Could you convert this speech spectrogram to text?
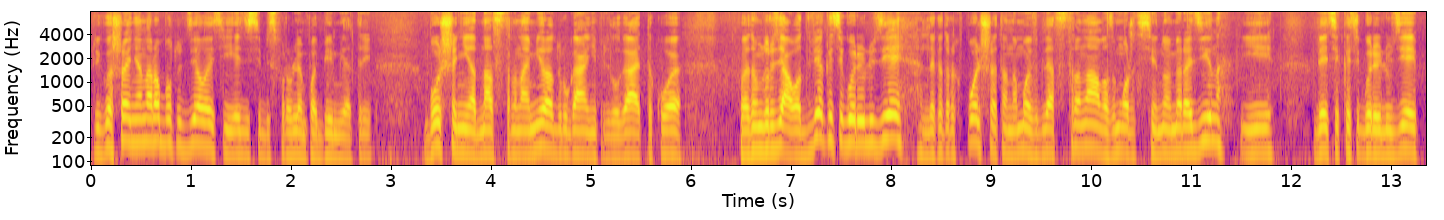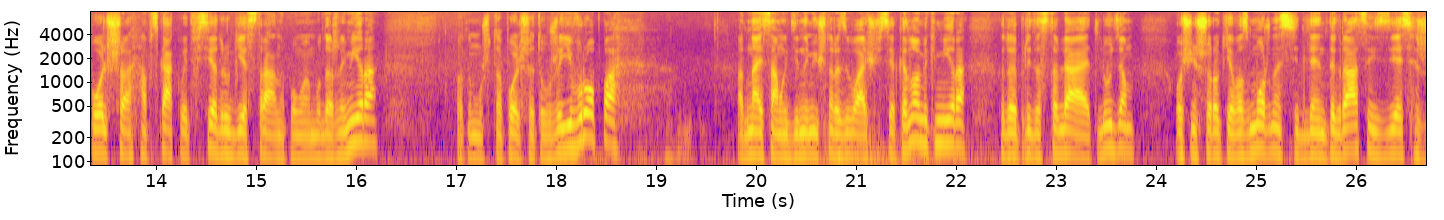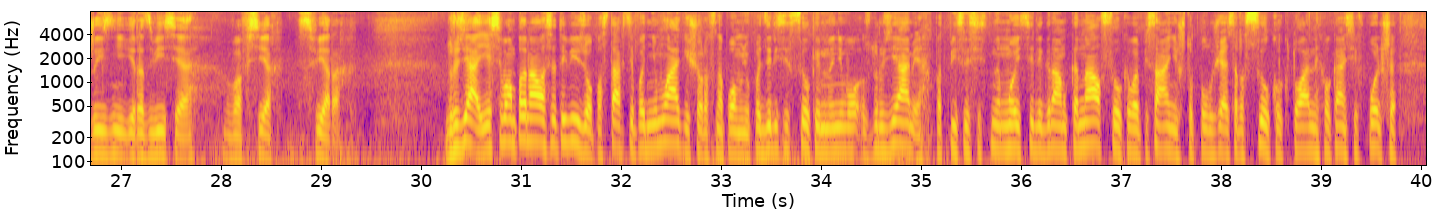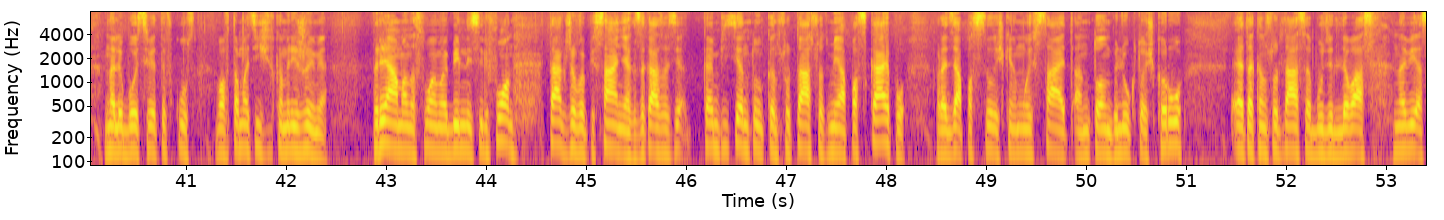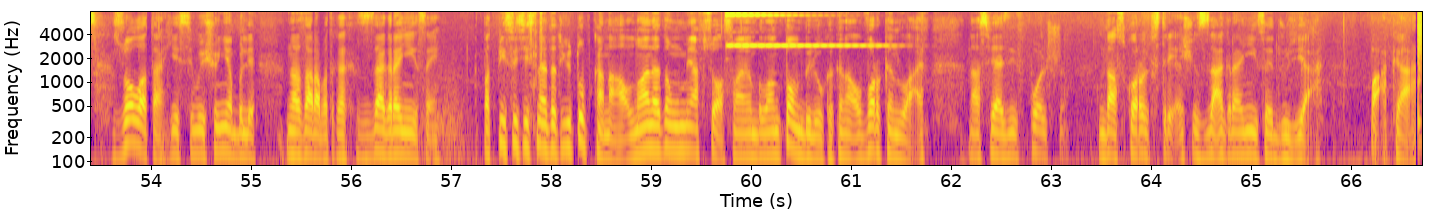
приглашение на работу делаете, едете без проблем по биометрии. Больше ни одна страна мира другая не предлагает такое Поэтому, друзья, вот две категории людей, для которых Польша это, на мой взгляд, страна возможностей номер один. И для этих категорий людей Польша обскакивает все другие страны, по-моему, даже мира. Потому что Польша это уже Европа, одна из самых динамично развивающихся экономик мира, которая предоставляет людям очень широкие возможности для интеграции здесь, жизни и развития во всех сферах. Друзья, если вам понравилось это видео, поставьте под ним лайк, еще раз напомню, поделитесь ссылками на него с друзьями, подписывайтесь на мой телеграм-канал, ссылка в описании, чтобы получать рассылку актуальных вакансий в Польше на любой цвет и вкус в автоматическом режиме прямо на свой мобильный телефон. Также в описаниях заказывайте компетентную консультацию от меня по скайпу, пройдя по ссылочке на мой сайт antonbeluk.ru. Эта консультация будет для вас на вес золота, если вы еще не были на заработках за границей. Подписывайтесь на этот YouTube канал. Ну а на этом у меня все. С вами был Антон Белюка, канал Work and Life. На связи в Польше. До скорых встреч за границей, друзья. Пока.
